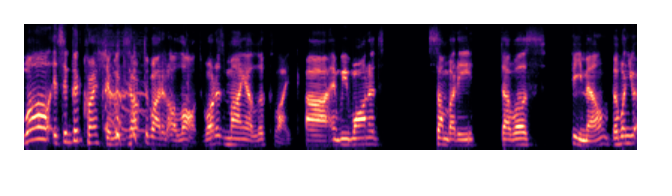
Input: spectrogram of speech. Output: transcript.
Well, it's a good question. We talked about it a lot. What does Maya look like? Uh, and we wanted somebody that was female. But when you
